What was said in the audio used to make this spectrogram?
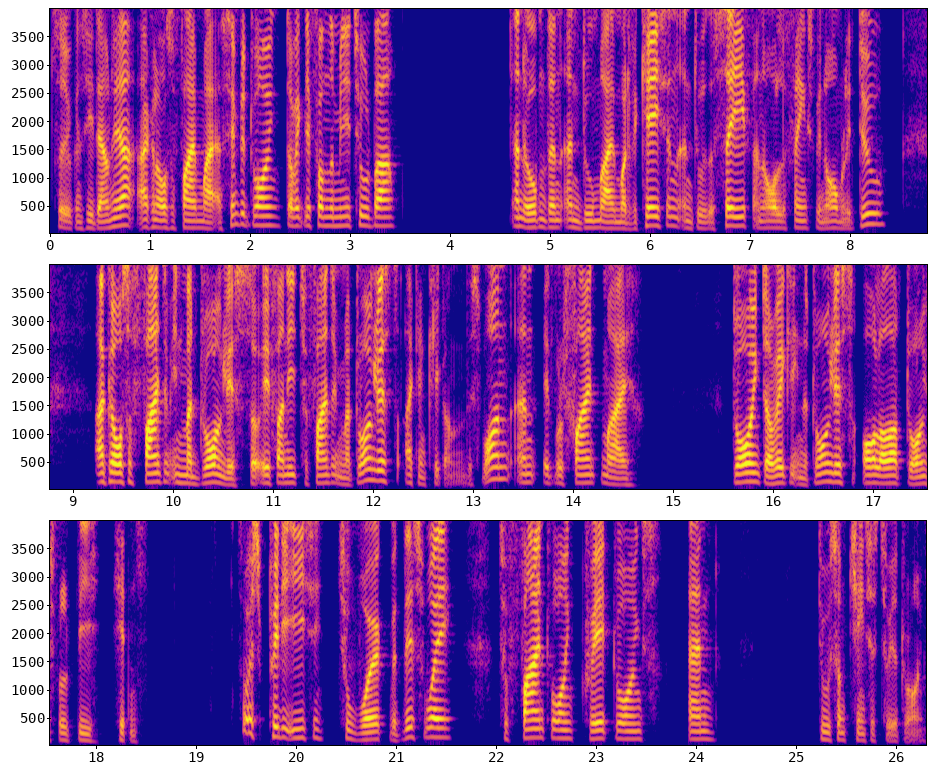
So you can see down here, I can also find my assembly drawing directly from the mini toolbar and open them and do my modification and do the save and all the things we normally do. I can also find them in my drawing list. So if I need to find them in my drawing list, I can click on this one and it will find my drawing directly in the drawing list. All other drawings will be hidden. So it's pretty easy to work with this way, to find drawing, create drawings, and do some changes to your drawing.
